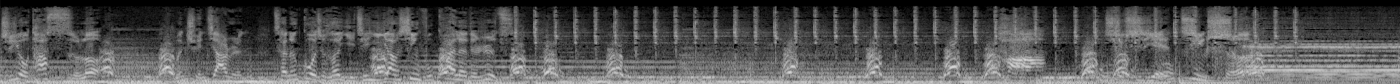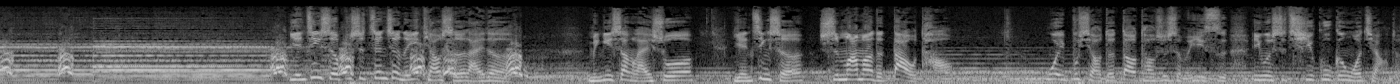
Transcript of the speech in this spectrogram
只有他死了，我们全家人才能过着和以前一样幸福快乐的日子。他就是眼镜蛇。眼镜蛇不是真正的一条蛇来的，名义上来说，眼镜蛇是妈妈的道桃。我也不晓得道桃是什么意思，因为是七姑跟我讲的。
